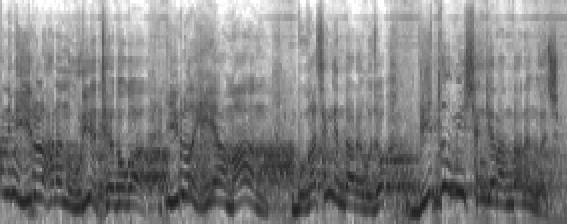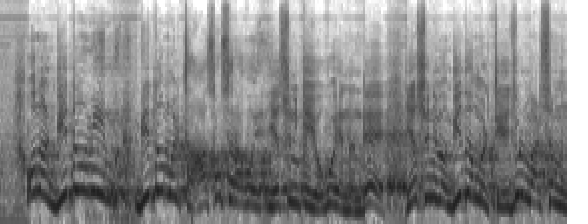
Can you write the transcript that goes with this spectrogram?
하나님이 일을 하는 우리의 태도가 이러해야만 뭐가 생긴다는 거죠? 믿음이 생겨난다는 거죠. 오늘 믿음이 믿음을 다소서라고 예수님께 요구했는데 예수님은 믿음을 대줄 말씀은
